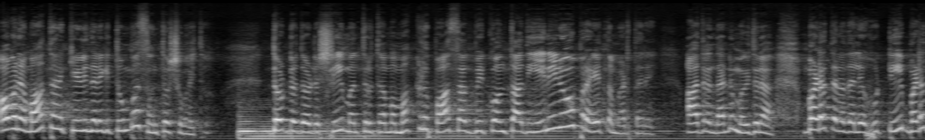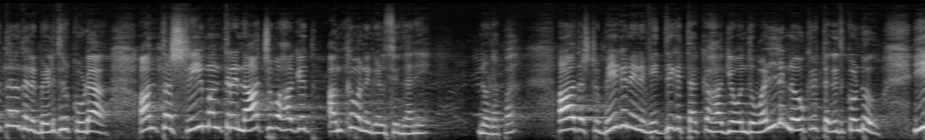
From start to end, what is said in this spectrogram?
ಅವನ ಮಾತನ್ನು ಕೇಳಿ ನನಗೆ ತುಂಬಾ ಸಂತೋಷವಾಯಿತು. ದೊಡ್ಡ ದೊಡ್ಡ ಶ್ರೀಮಂತರು ತಮ್ಮ ಮಕ್ಕಳು ಪಾಸ್ ಆಗಬೇಕು ಅಂತ ಅದು ಏನೇನೋ ಪ್ರಯತ್ನ ಮಾಡ್ತಾರೆ. ಆದರೆ ನನ್ನ ಮೈದುನ ಬಡತನದಲ್ಲಿ ಹುಟ್ಟಿ, ಬಡತನದಲ್ಲಿ ಬೆಳೆದರೂ ಕೂಡ ಅಂಥ ಶ್ರೀಮಂತರೇ ನಾಚುವ ಹಾಗೆ ಅಂಕವನ್ನು ಗಳಿಸಿದ್ದಾನೆ. ನೋಡಪ್ಪ, ಆದಷ್ಟು ಬೇಗ ನೀನು ವಿದ್ಯೆಗೆ ತಕ್ಕ ಹಾಗೆ ಒಂದು ಒಳ್ಳೆ ನೌಕರಿ ತೆಗೆದುಕೊಂಡು ಈ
